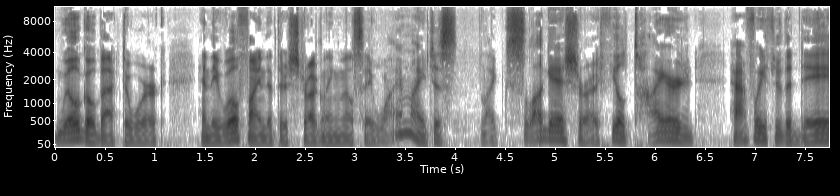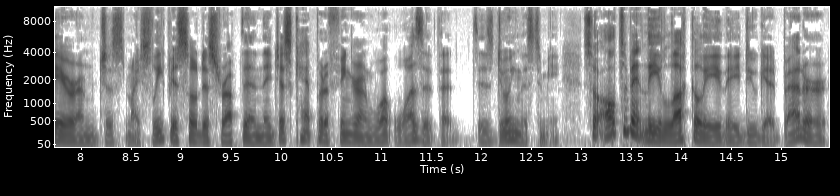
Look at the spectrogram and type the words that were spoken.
will go back to work and they will find that they're struggling. And they'll say, Why am I just like sluggish or I feel tired? Halfway through the day or I'm just my sleep is so disrupted and they just can't put a finger on what was it that is doing this to me. So ultimately luckily they do get better,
